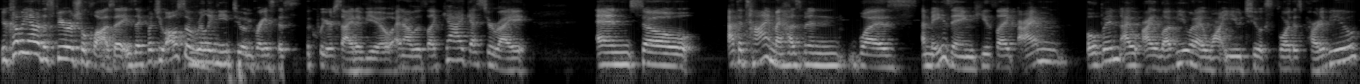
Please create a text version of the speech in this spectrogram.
You're coming out of the spiritual closet. He's like, But you also mm. really need to embrace this, the queer side of you. And I was like, Yeah, I guess you're right. And so at the time, my husband was amazing. He's like, I'm open. I, I love you and I want you to explore this part of you.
